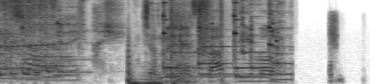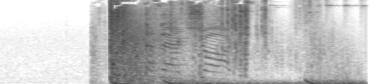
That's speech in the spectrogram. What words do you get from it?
जब मैं rap Vivo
